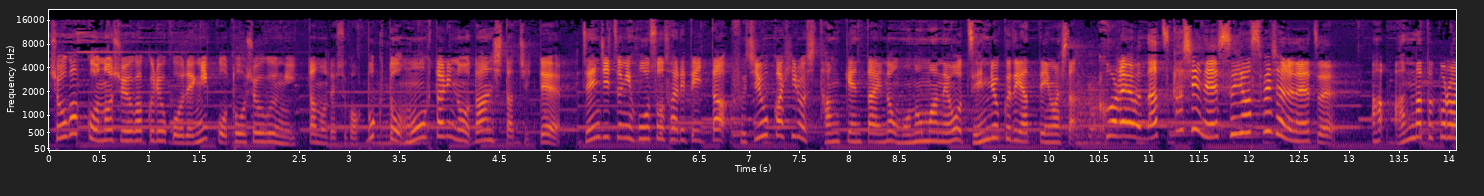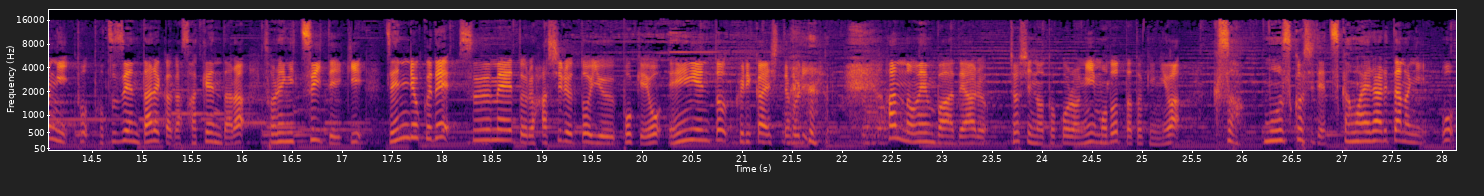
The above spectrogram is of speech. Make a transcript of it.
小学校の修学旅行で日光東照宮に行ったのですが僕ともう2人の男子たちで前日に放送されていた藤岡弘探検隊のモノマネを全力でやっていました。これ懐かしいね。水曜スペシャルのやつああんなところにと突然誰かが叫んだらそれについていき全力で数メートル走るというポケを延々と繰り返しており 班のメンバーである女子のところに戻った時にはクソもう少しで捕まえられたのにを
